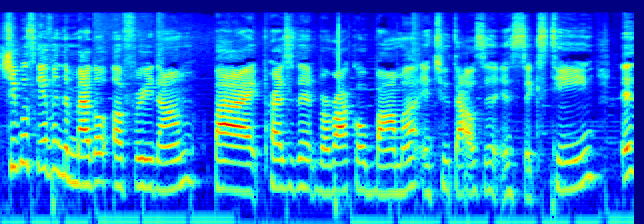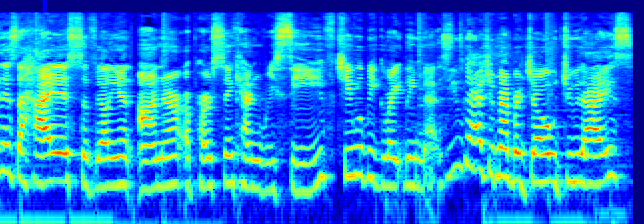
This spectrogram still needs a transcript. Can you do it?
She was given the Medal of Freedom by President Barack Obama in 2016. It is the highest civilian honor a person can receive. She will be greatly missed. You guys remember Joe Giudice?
